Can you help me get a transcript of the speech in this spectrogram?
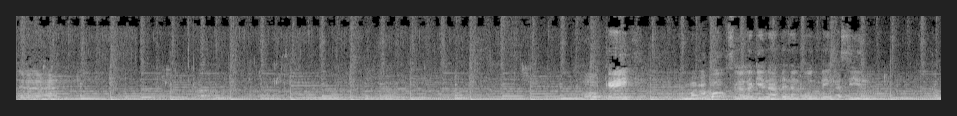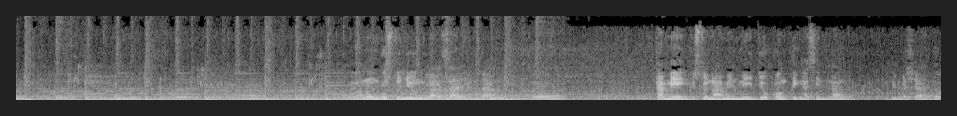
Yan. Okay. Yung mga box, lalagyan natin ng konting asin. Anong gusto nyo yung lasa, yun lang. So, kami gusto namin medyo konting asin lang. Hindi masyado.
